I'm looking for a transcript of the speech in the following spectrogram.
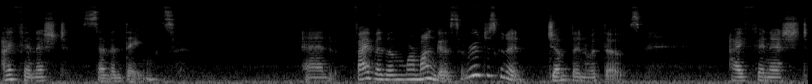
I finished seven things, and five of them were manga, so we're just gonna jump in with those. I finished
